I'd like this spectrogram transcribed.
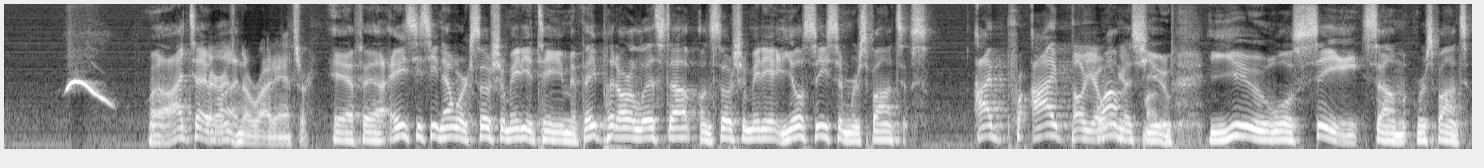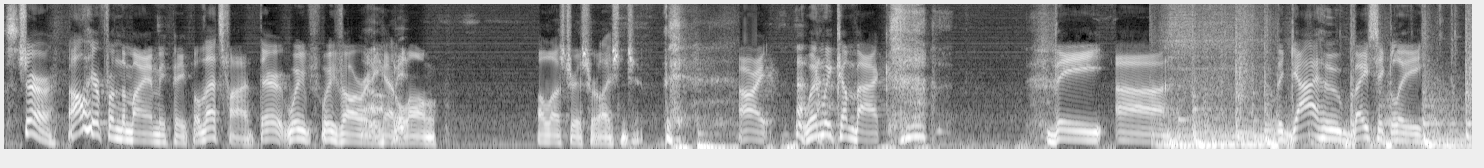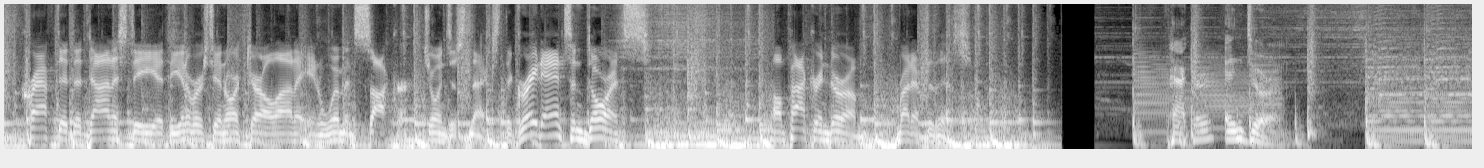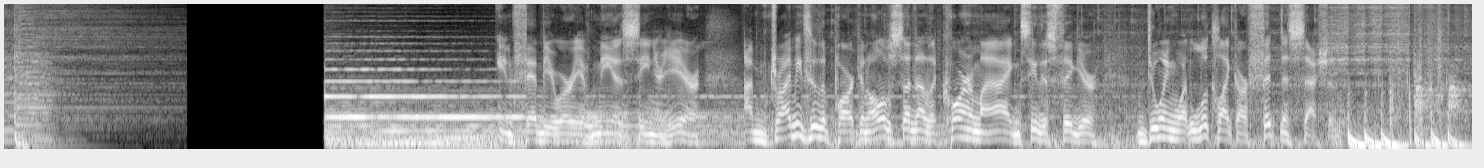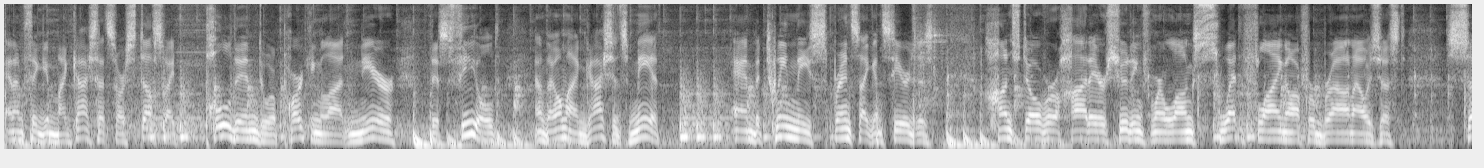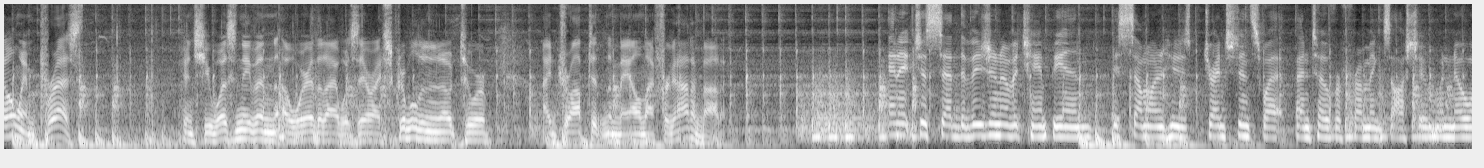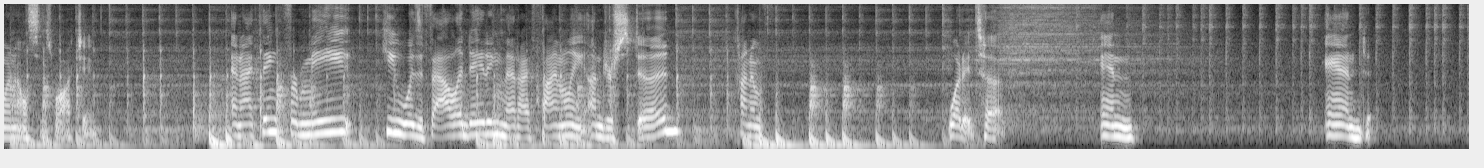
well, I tell you there what, is no right answer. if uh, ACC Network social media team, if they put our list up on social media, you'll see some responses. I pr- I Oh, yeah, we'll promise you, you will see some responses. Sure, I'll hear from the Miami people. That's fine. There, we've we've already Oh, had a long, illustrious relationship. All right, when we come back, the uh, the guy who basically crafted a dynasty at the University of North Carolina in women's soccer joins us next. The great Anson Dorrance on Packer and Durham right after this. Packer and Durham. in February of Mia's senior year. I'm driving through the park, and all of a sudden, out of the corner of my eye, I can see this figure doing what looked like our fitness session. And I'm thinking, my gosh, that's our stuff. So I pulled into a parking lot near this field, and I'm like, oh my gosh, it's me. And between these sprints, I can see her just hunched over, hot air shooting from her lungs, sweat flying off her brow, and I was just so impressed and she wasn't even aware that I was there. I scribbled a note to her, I dropped it in the mail, and I forgot about it. And it just said the vision of a champion is someone who's drenched in sweat, bent over from exhaustion when no one else is watching. And I think for me, he was validating that I finally understood kind of what it took. And and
